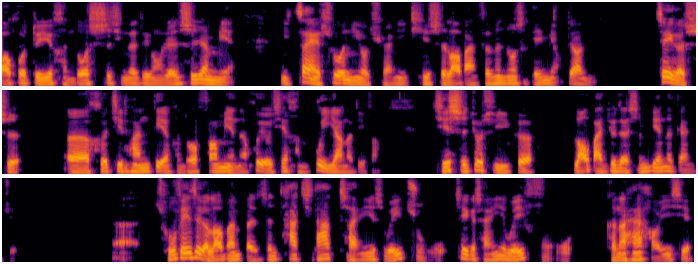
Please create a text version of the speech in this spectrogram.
包括对于很多事情的这种人事任免，你再说你有权利，其实老板分分钟是可以秒掉你。这个是呃和集团店很多方面呢会有一些很不一样的地方。其实就是一个老板就在身边的感觉。呃，除非这个老板本身他其他产业是为主，这个产业为辅，可能还好一些。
